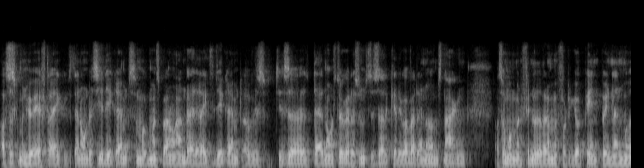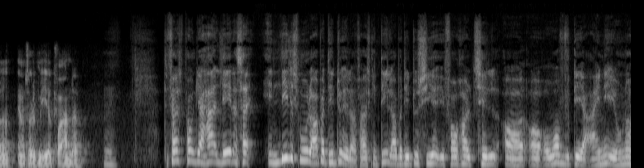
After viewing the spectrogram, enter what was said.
og så skal man høre efter, ikke? Hvis der er nogen, der siger, at det er grimt, så må man spørge nogle andre, er det rigtigt, det er grimt, og hvis det så, der er nogle stykker, der synes det, så kan det godt være, der er noget om snakken, og så må man finde ud af, hvordan man får det gjort pænt på en eller anden måde, eventuelt med hjælp fra andre. Mm. Det første punkt, jeg har, læner sig en lille smule op af det, du, eller faktisk en del op af det, du siger i forhold til at, at overvurdere egne evner.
